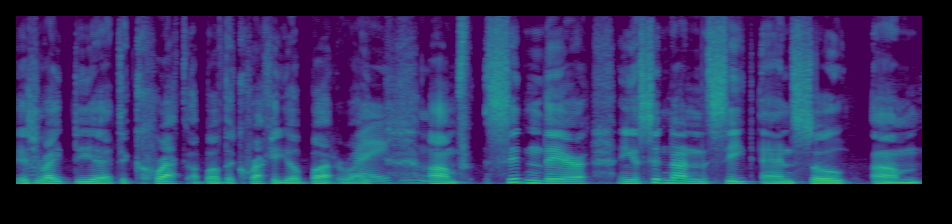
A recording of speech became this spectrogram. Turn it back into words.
is right there at the crack above the crack of your butt, right? Mm-hmm. Um, sitting there and you're sitting down in the seat, and so um,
